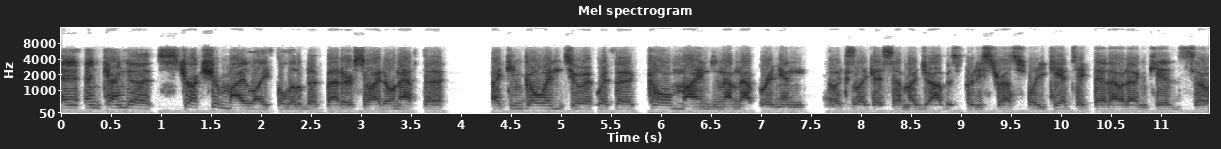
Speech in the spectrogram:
and, and kind of structure my life a little bit better so I don't have to, I can go into it with a calm mind and I'm not bringing, because like I said, my job is pretty stressful. You can't take that out on kids. So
